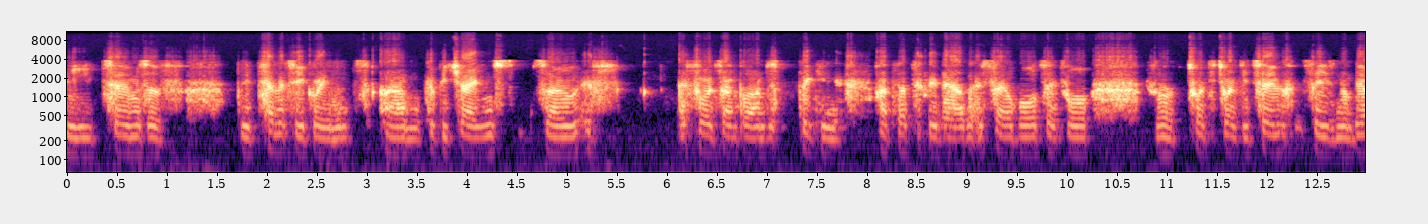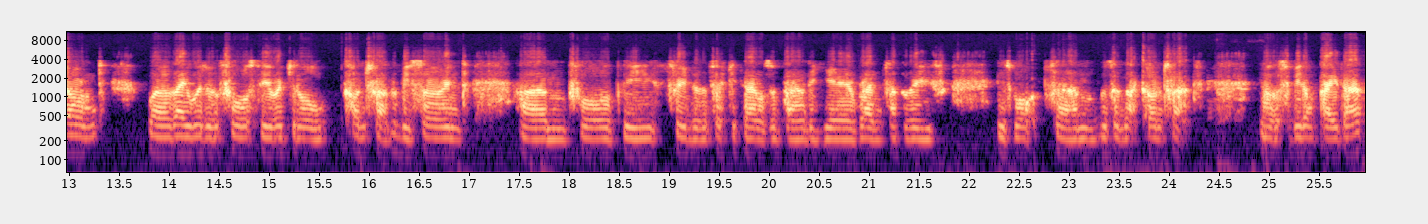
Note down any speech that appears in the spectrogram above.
the terms of the tenancy agreement um, could be changed. So if, if, for example, I'm just thinking hypothetically now that if Sale bought it for for 2022 season and beyond, where they would enforce the original contract that we signed um, for the £350,000 a year rent, I believe, is what um, was in that contract. And obviously, we don't pay that,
